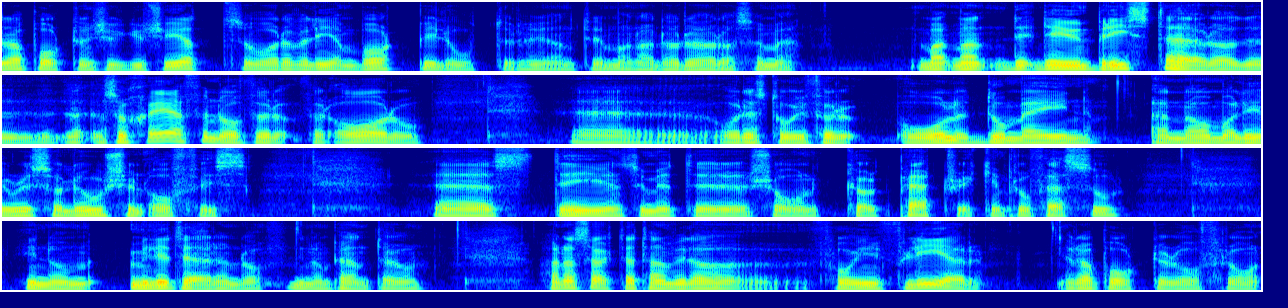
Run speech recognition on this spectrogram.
rapporten 2021 så var det väl enbart piloter egentligen man hade att röra sig med. Man, man, det, det, är ju en brist det här. Då. Alltså chefen då för, för ARO eh, och det står ju för All Domain Anomaly Resolution Office. Eh, det är ju en som heter Sean Kirkpatrick, en professor inom militären då, inom Pentagon. Han har sagt att han vill ha, få in fler rapporter då från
